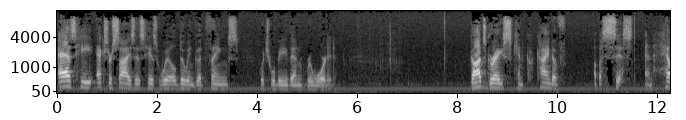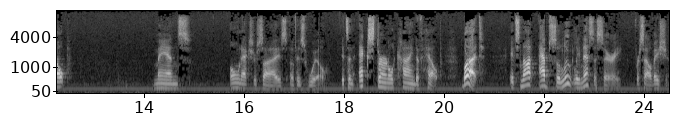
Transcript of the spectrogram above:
as he exercises his will doing good things, which will be then rewarded. God's grace can kind of, of assist and help man's own exercise of his will. It's an external kind of help. But it's not absolutely necessary for salvation.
